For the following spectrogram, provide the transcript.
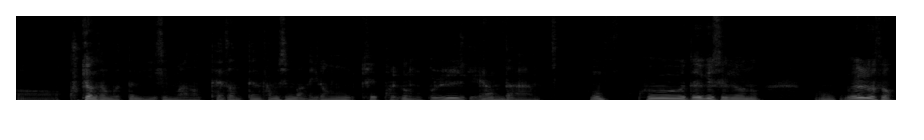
어, 국회의원 선거 때는 20만 원, 대선 때는 30만 원 이렇게 벌금 물리게 한다. 어, 그 내기 싫으면은 어, 예를 들어서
